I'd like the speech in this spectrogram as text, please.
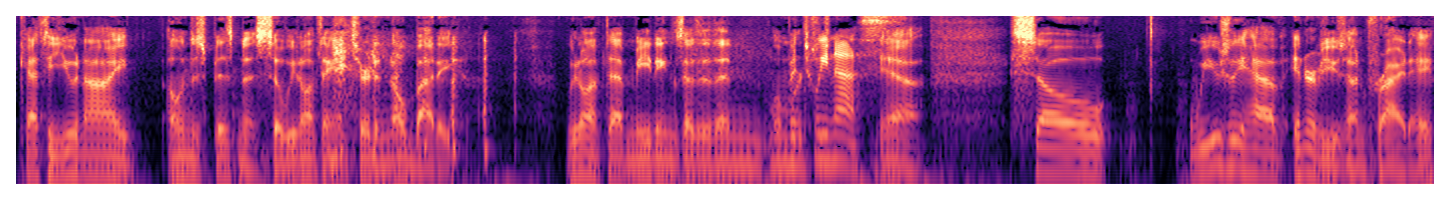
Kathy, you and I own this business, so we don't have to answer to nobody. we don't have to have meetings other than when we're Between us. Yeah. So, we usually have interviews on Friday,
